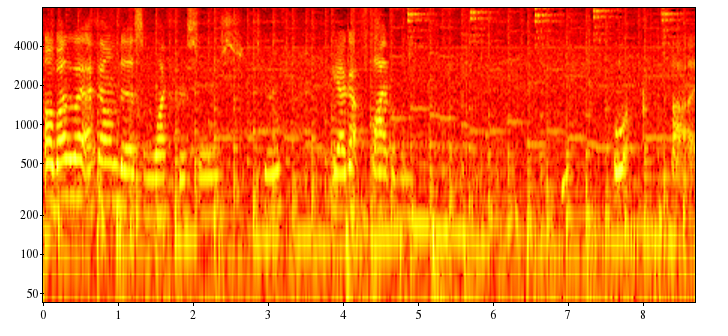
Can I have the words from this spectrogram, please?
Oh, by the way, I found uh, some life crystals too. Yeah, I got five of them. Four, five.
